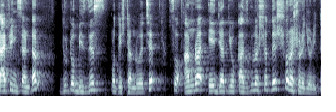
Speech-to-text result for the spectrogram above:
টাইপিং সেন্টার দুটো বিজনেস প্রতিষ্ঠান রয়েছে। সো আমরা এই জাতীয় কাজগুলোর সাথে সরাসরি জড়িত।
